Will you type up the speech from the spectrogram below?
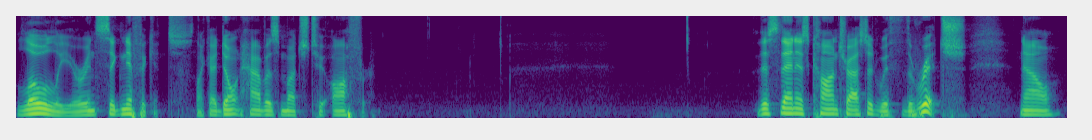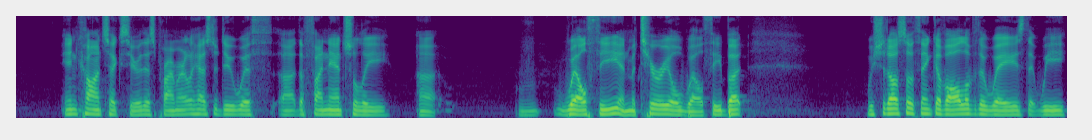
lowly or insignificant, like I don't have as much to offer. This then is contrasted with the rich. Now, in context here, this primarily has to do with uh, the financially uh, wealthy and material wealthy, but we should also think of all of the ways that we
